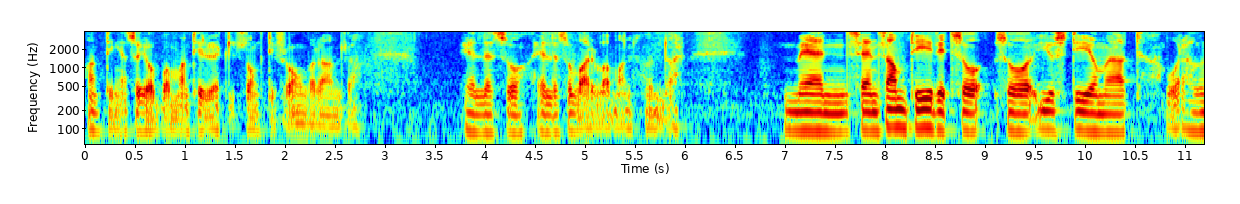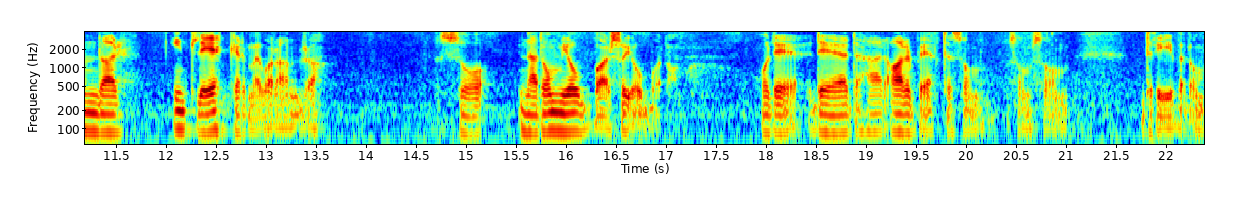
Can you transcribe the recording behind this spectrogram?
antingen så jobbar man tillräckligt långt ifrån varandra eller så, eller så varvar man hundar. Men sen samtidigt så, så just i och med att våra hundar inte leker med varandra så när de jobbar så jobbar de. Och det, det är det här arbetet som, som, som driver dem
